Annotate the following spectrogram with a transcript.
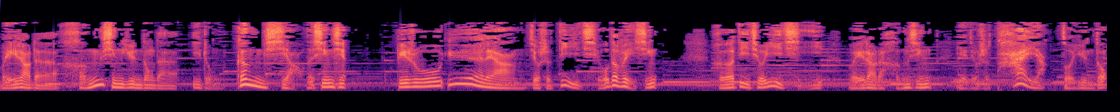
围绕着恒星运动的一种更小的星星。比如月亮就是地球的卫星，和地球一起围绕着恒星。也就是太阳做运动。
